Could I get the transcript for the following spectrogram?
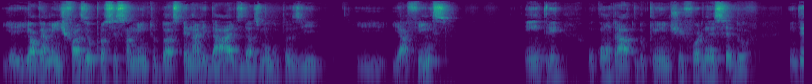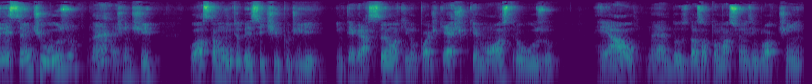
e aí, obviamente, fazer o processamento das penalidades, das multas e, e, e afins entre o contrato do cliente e fornecedor. Interessante o uso, né? A gente gosta muito desse tipo de integração aqui no podcast, porque mostra o uso real né, dos, das automações em blockchain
